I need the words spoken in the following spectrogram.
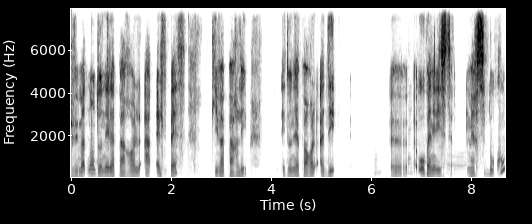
je vais maintenant donner la parole à Elspeth qui va parler et donner la parole à des, euh, aux panélistes. Merci beaucoup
